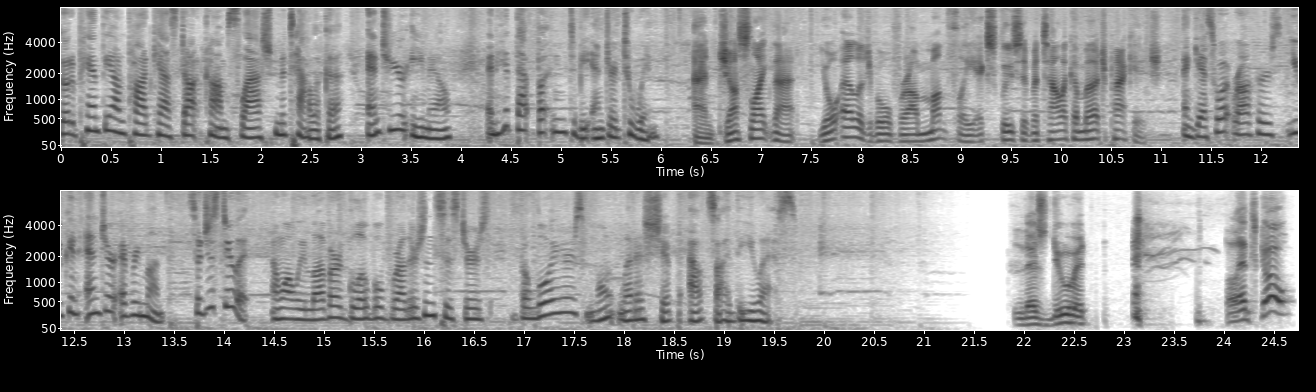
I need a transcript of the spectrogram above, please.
Go to pantheonpodcast.com slash Metallica, enter your email, and hit that button to be entered to win. And just like that, you're eligible for our monthly exclusive Metallica merch package. And guess what, rockers? You can enter every month. So just do it. And while we love our global brothers and sisters, the lawyers won't let us ship outside the U.S. Let's do it. Let's go.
